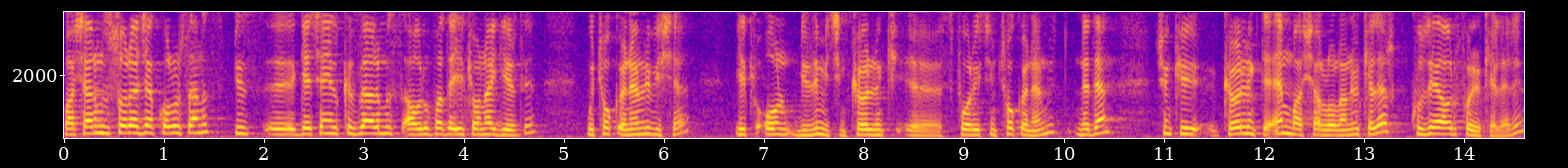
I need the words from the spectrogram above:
Başarımızı soracak olursanız biz e, geçen yıl kızlarımız Avrupa'da ilk ona girdi. Bu çok önemli bir şey. İlk 10 bizim için curling e, sporu için çok önemli. Neden? Çünkü curling'de en başarılı olan ülkeler Kuzey Avrupa ülkeleri.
